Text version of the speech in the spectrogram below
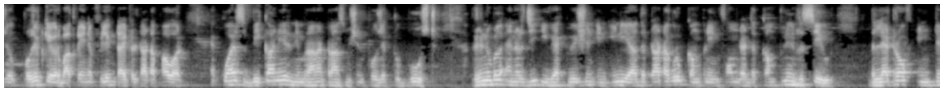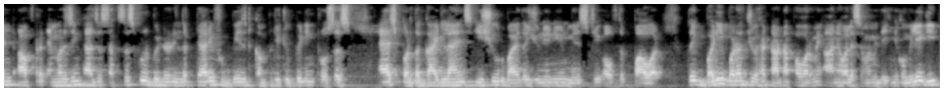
जो प्रोजेक्ट की अगर बात करें filing title Tata Power acquires Bikaner Neemrana transmission project to boost renewable energy evacuation in India, the Tata Group company informed that the company received the letter of intent after emerging as a successful bidder in the tariff-based competitive bidding process as per the guidelines issued by the Union Ministry of the Power. तो एक बड़ी बढ़त जो है टाटा पावर में आने वाले समय में देखने को मिलेगी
